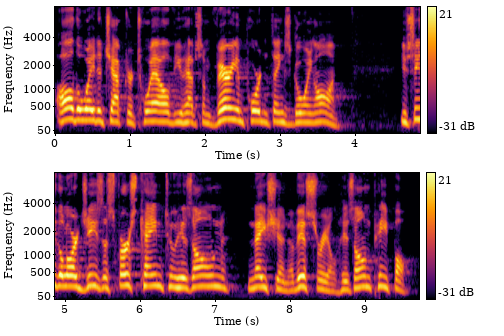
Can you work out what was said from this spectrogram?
all the way to chapter 12. You have some very important things going on. You see, the Lord Jesus first came to his own nation of Israel, his own people.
